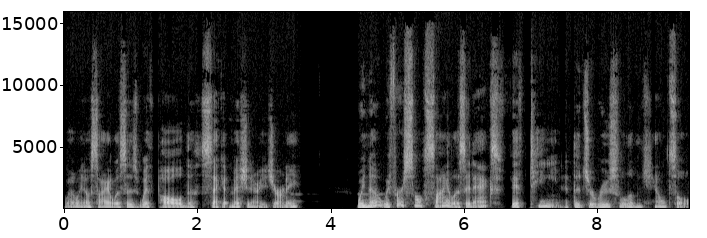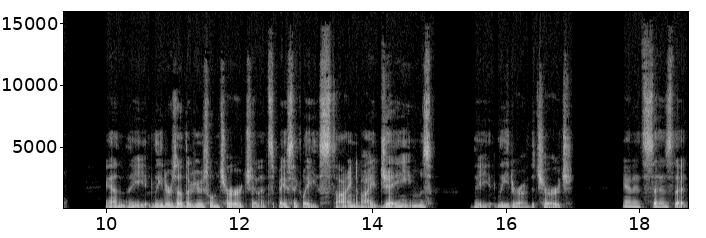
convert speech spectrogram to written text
Well, we know Silas is with Paul the second missionary journey. We know we first saw Silas in Acts 15 at the Jerusalem Council and the leaders of the Jerusalem church, and it's basically signed by James, the leader of the church. And it says that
